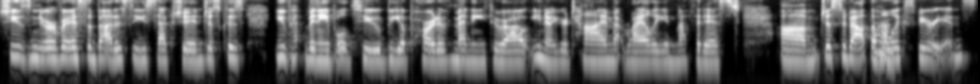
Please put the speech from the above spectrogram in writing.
she's nervous about a C-section just cuz you've been able to be a part of many throughout, you know, your time at Riley and Methodist um just about the yeah. whole experience?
